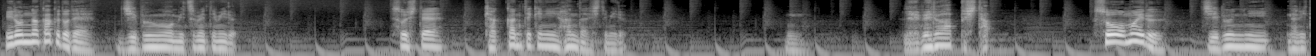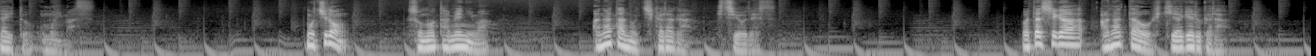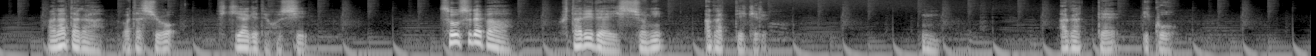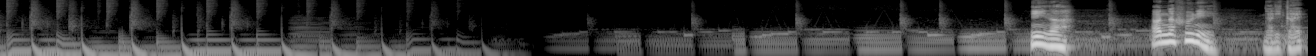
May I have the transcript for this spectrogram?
いろんな角度で自分を見つめてみる。そして客観的に判断してみる。うん。レベルアップした。そう思える自分になりたいと思います。もちろんそのためにはあなたの力が必要です。私があなたを引き上げるからあなたが私を引き上げてほしい。そうすれば二人で一緒に上がっていける。うん。上がっていこう。いいな。あんな風になりたい。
